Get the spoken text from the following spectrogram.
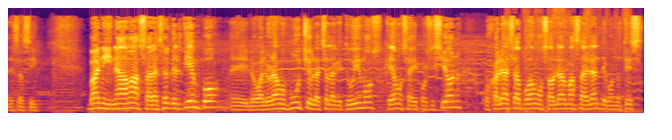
Es así. Vani, nada más, agradecerte el tiempo, eh, lo valoramos mucho, la charla que tuvimos, quedamos a disposición. Ojalá ya podamos hablar más adelante cuando estés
